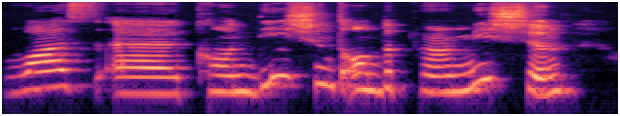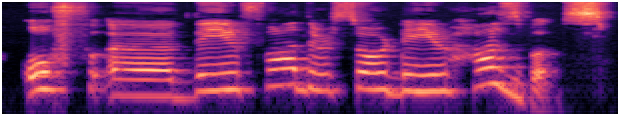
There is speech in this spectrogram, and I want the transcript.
was uh, conditioned on the permission of uh, their fathers or their husbands.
